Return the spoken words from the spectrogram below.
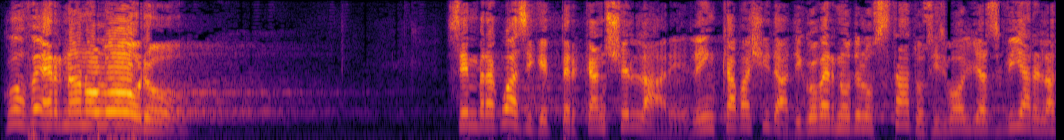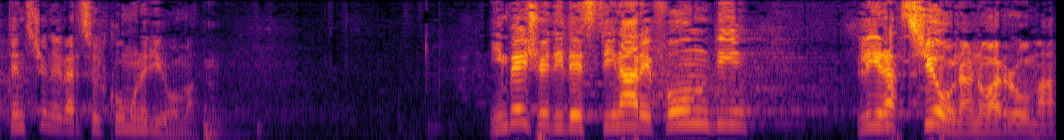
Governano loro! Sembra quasi che per cancellare le incapacità di governo dello Stato si voglia sviare l'attenzione verso il Comune di Roma. Invece di destinare fondi, li razionano a Roma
